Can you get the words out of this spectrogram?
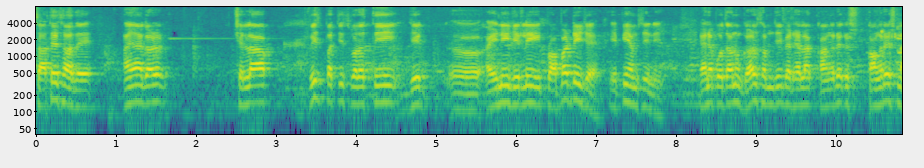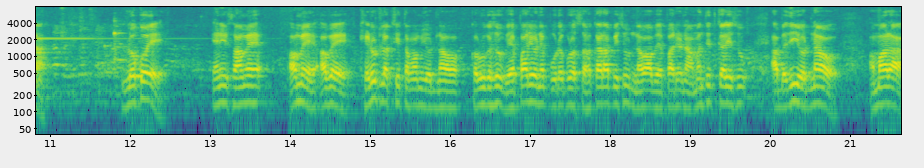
સાથે સાથે અહીંયા આગળ છેલ્લા વીસ પચીસ વર્ષથી જે અહીંની જેટલી પ્રોપર્ટી છે, એપીએમસીની, એને પોતાનું ઘર સમજી બેઠેલા કોંગ્રેસ, કોંગ્રેસના લોકોએ એની સામે અમે હવે ખેડૂતલક્ષી તમામ યોજનાઓ કરવું કહીશું વેપારીઓને પૂરેપૂરો સહકાર આપીશું, નવા વેપારીઓને આમંત્રિત કરીશું. આ બધી યોજનાઓ અમારા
